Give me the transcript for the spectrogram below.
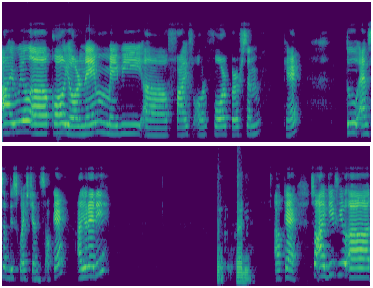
I will uh, call your name, maybe uh, five or four person, okay, to answer these questions. Okay, are you ready? Ready. Okay, so I give you uh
